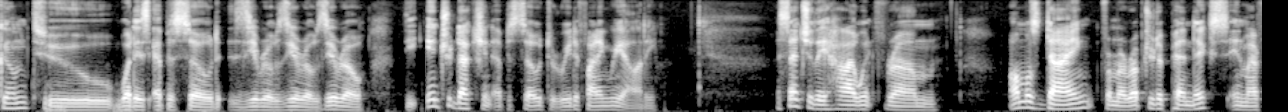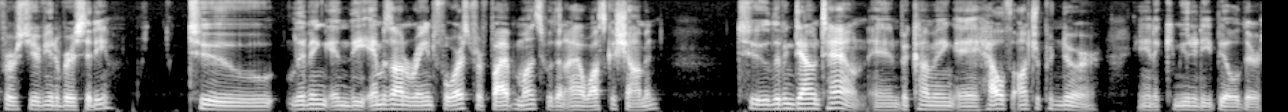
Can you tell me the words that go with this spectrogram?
Welcome to what is episode 000, the introduction episode to Redefining Reality. Essentially, how I went from almost dying from a ruptured appendix in my first year of university to living in the Amazon rainforest for five months with an ayahuasca shaman to living downtown and becoming a health entrepreneur and a community builder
